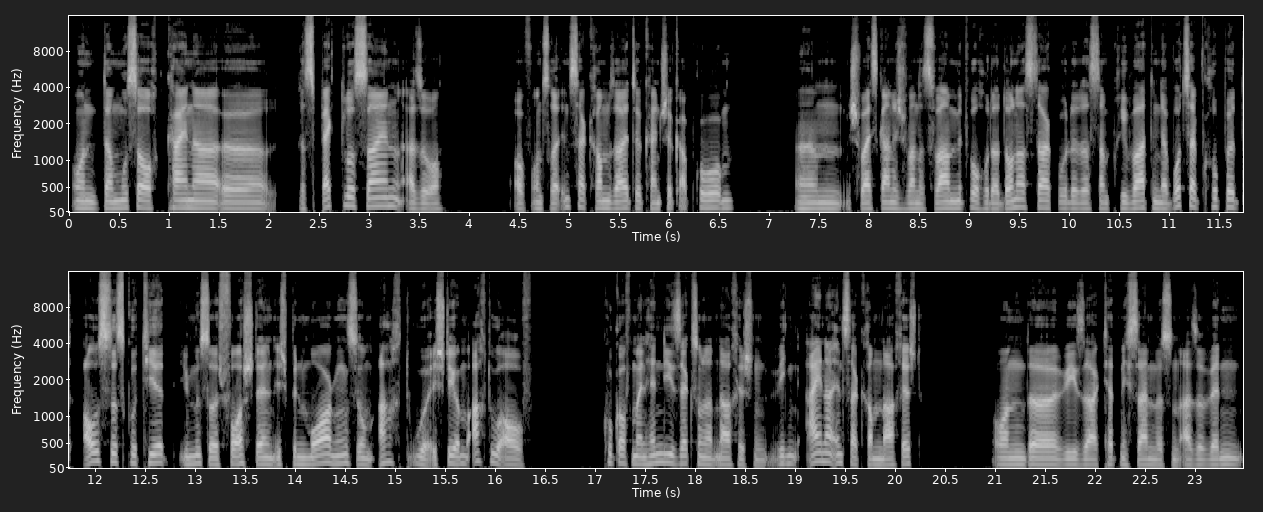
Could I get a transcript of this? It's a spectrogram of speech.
Und da muss auch keiner äh, respektlos sein. Also auf unserer Instagram-Seite kein Stück abgehoben. Ähm, ich weiß gar nicht, wann das war, Mittwoch oder Donnerstag, wurde das dann privat in der WhatsApp-Gruppe ausdiskutiert. Ihr müsst euch vorstellen, ich bin morgens um 8 Uhr, ich stehe um 8 Uhr auf, gucke auf mein Handy 600 Nachrichten, wegen einer Instagram-Nachricht. Und äh, wie gesagt, hätte nicht sein müssen. Also wenn,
